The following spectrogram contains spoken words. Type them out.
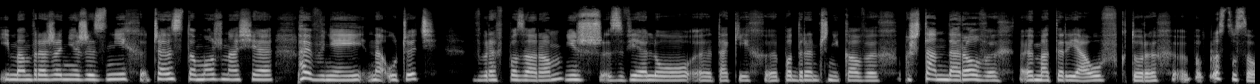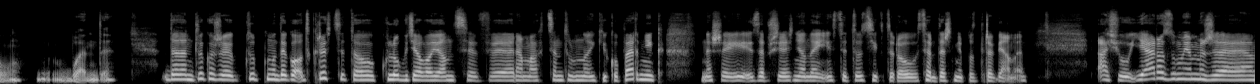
i mam wrażenie, że z nich często można się pewniej nauczyć wbrew pozorom, niż z wielu y, takich podręcznikowych, sztandarowych materiałów, w których po prostu są błędy. Dodam tylko, że Klub Młodego Odkrywcy to klub działający w ramach Centrum Nauki Kopernik, naszej zaprzyjaźnionej instytucji, którą serdecznie pozdrawiamy. Asiu, ja rozumiem, że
